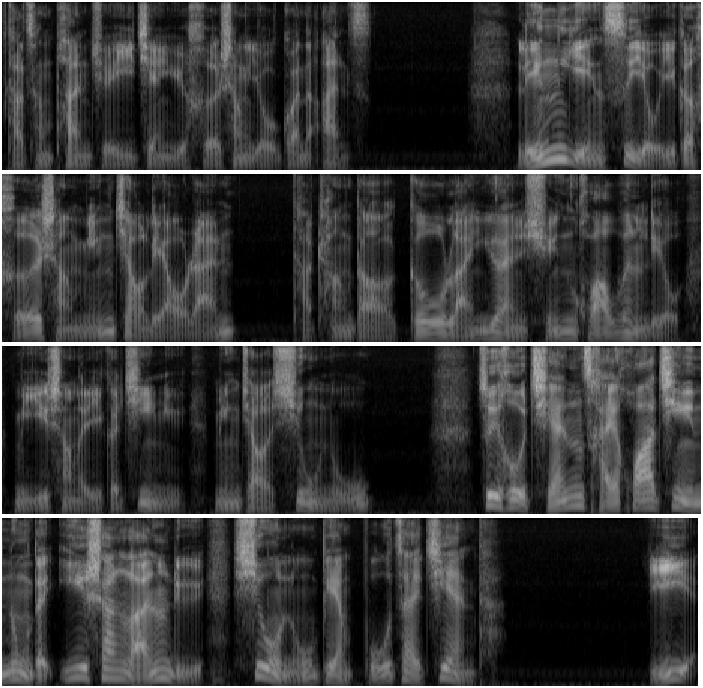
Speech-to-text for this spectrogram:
他曾判决一件与和尚有关的案子。灵隐寺有一个和尚，名叫了然。他常到勾栏院寻花问柳，迷上了一个妓女，名叫秀奴。最后钱财花尽，弄得衣衫褴褛，秀奴便不再见他。一夜，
